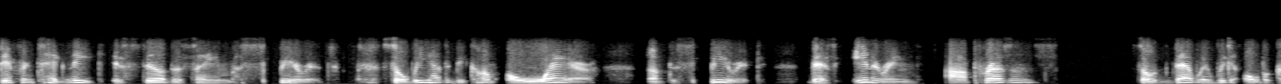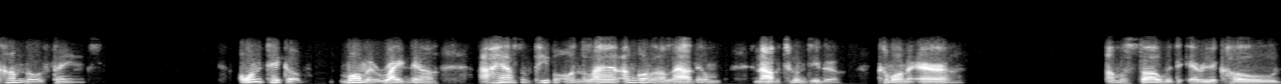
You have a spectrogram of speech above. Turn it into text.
different technique, it's still the same spirit. So we have to become aware of the spirit that's entering our presence, so that way we can overcome those things. I want to take a moment right now. I have some people on the line. I'm going to allow them an opportunity to come on the air. I'm going to start with the area code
